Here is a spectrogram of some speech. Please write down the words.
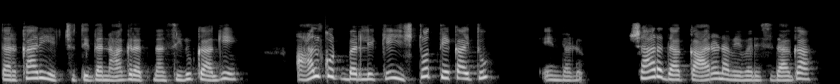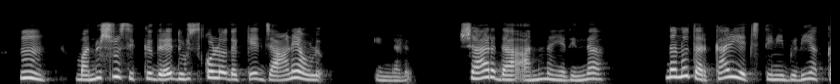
ತರಕಾರಿ ಹೆಚ್ಚುತ್ತಿದ್ದ ನಾಗರತ್ನ ಸಿಡುಕಾಗಿ ಹಾಲ್ ಕೊಟ್ಟು ಬರಲಿಕ್ಕೆ ಇಷ್ಟೊತ್ತೇಕಾಯ್ತು? ಎಂದಳು. ಶಾರದಾ ಕಾರಣ ವಿವರಿಸಿದಾಗ, ಹ್ಮ್ ಮನುಷ್ಯರು ಸಿಕ್ಕಿದ್ರೆ ದುಡಿಸ್ಕೊಳ್ಳೋದಕ್ಕೆ ಜಾಣೆ ಅವಳು, ಎಂದಳು. ಶಾರದಾ ಅನುನಯದಿಂದ ನಾನು ತರಕಾರಿ ಹೆಚ್ಚ್ತೀನಿ ಬಿಡಿ ಅಕ್ಕ,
